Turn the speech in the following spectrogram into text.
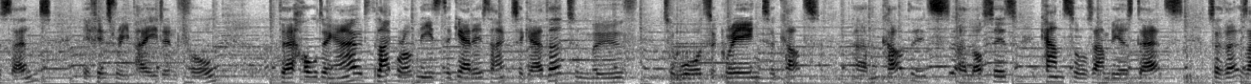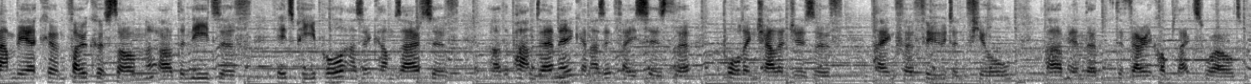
if it's repaid in full. They're holding out. BlackRock needs to get its act together to move towards agreeing to cut, um, cut its uh, losses, cancel Zambia's debts so that Zambia can focus on uh, the needs of its people as it comes out of uh, the pandemic and as it faces the appalling challenges of paying for food and fuel um, in the, the very complex world.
